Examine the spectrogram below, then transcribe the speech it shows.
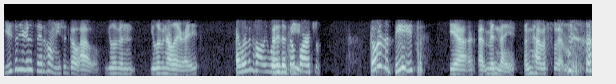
you said you're gonna stay at home. You should go out. You live in you live in LA, right? I live in Hollywood. Go to the so beach. far, it's- go to the beach. Yeah, at midnight and have a swim.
